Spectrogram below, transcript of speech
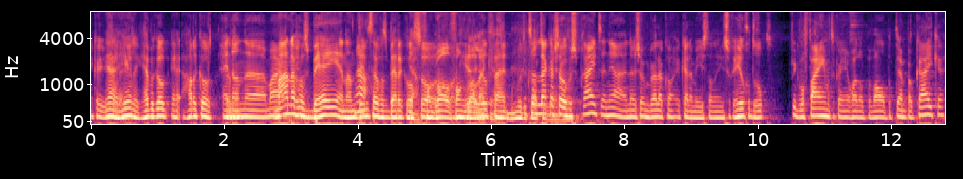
En kan je ja, verder. heerlijk. Heb ik ook, eh, had ik ook. En dan, eh, maar Maandag was Barry en dan Ja. dinsdag was Better Call ja, Saul. vond ik wel, vond ik wel heel, lekker. Heel fijn. Moet ik Het is wel lekker zo verspreid. En ja, en eh, zo'n Umbrella Academy is dan in zijn geheel gedropt. Vind ik wel fijn, want dan kan je gewoon op een wel op het tempo kijken.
